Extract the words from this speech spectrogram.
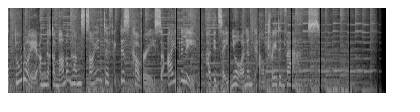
Patuloy ang nakamamanghang scientific discovery sa I Believe, hatid sa inyo ng Caltrate Advance.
